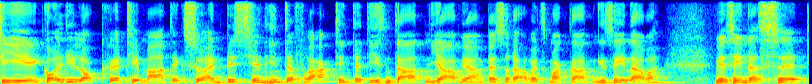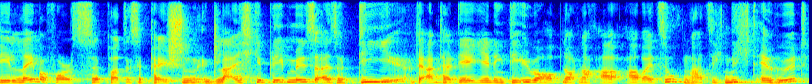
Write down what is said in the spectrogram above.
die Goldilock-Thematik so ein bisschen hinterfragt hinter diesen Daten. Ja, wir haben bessere Arbeitsmarktdaten gesehen, aber wir sehen, dass äh, die Labor Force Participation gleich geblieben ist, also die, der Anteil derjenigen, die überhaupt noch nach Arbeit suchen, hat sich nicht erhöht.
